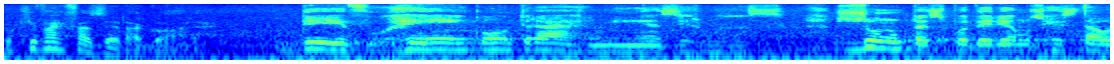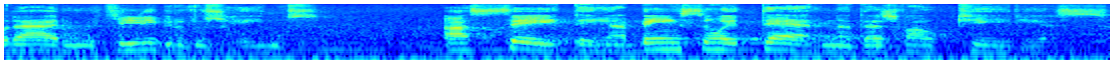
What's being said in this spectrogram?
O que vai fazer agora? Devo reencontrar minhas irmãs. Juntas poderíamos restaurar o equilíbrio dos reinos. Aceitem a bênção eterna das Valquírias.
